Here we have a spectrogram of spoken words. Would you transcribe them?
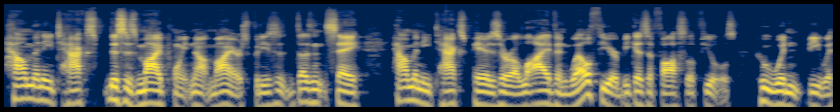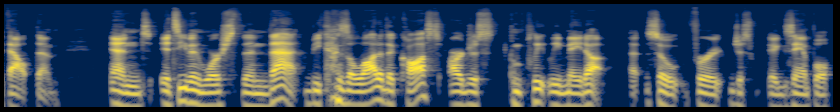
how many tax. This is my point, not Meyer's, but he doesn't say how many taxpayers are alive and wealthier because of fossil fuels who wouldn't be without them. And it's even worse than that because a lot of the costs are just completely made up. Uh, so, for just example,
